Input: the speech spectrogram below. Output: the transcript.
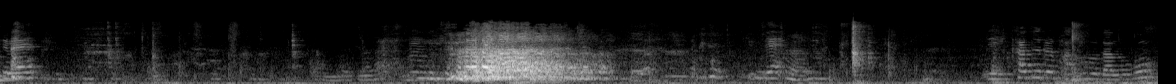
그래. 음. 이제 이제 이 카드를 반으로 나누고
